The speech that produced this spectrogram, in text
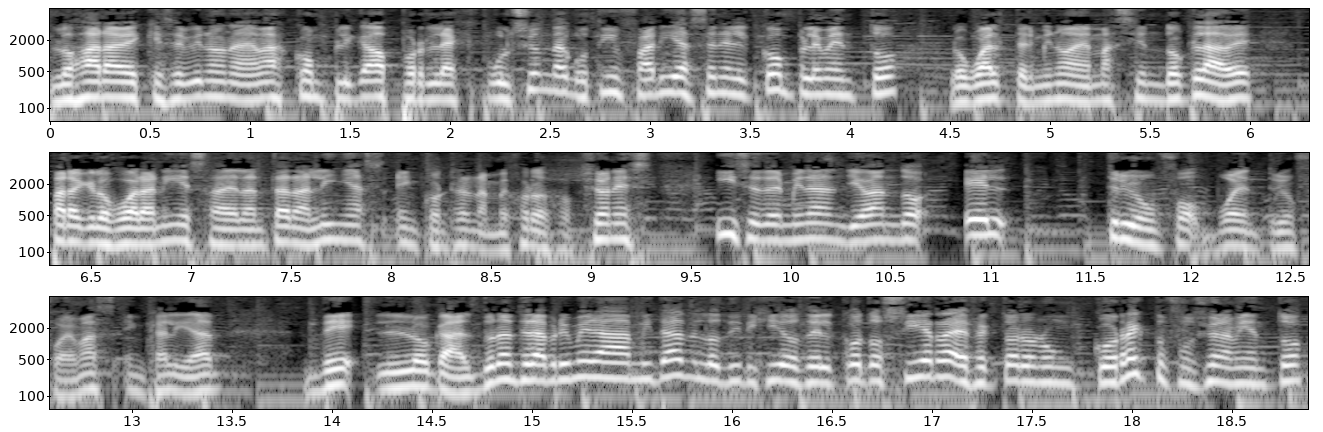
Los árabes que se vieron además complicados por la expulsión de Agustín Farías en el complemento, lo cual terminó además siendo clave para que los guaraníes adelantaran líneas, encontraran mejores opciones y se terminaran llevando el triunfo, buen triunfo además en calidad de local. Durante la primera mitad, los dirigidos del Coto Sierra efectuaron un correcto funcionamiento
